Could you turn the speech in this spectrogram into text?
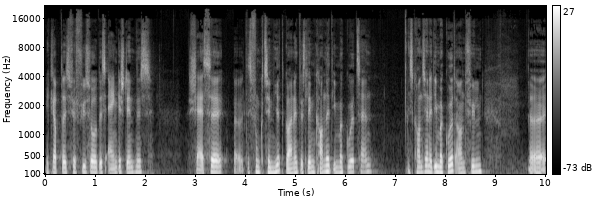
Ich glaube, da ist für viel so das Eingeständnis, scheiße, äh, das funktioniert gar nicht, das Leben kann nicht immer gut sein, es kann sich ja nicht immer gut anfühlen. Äh,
